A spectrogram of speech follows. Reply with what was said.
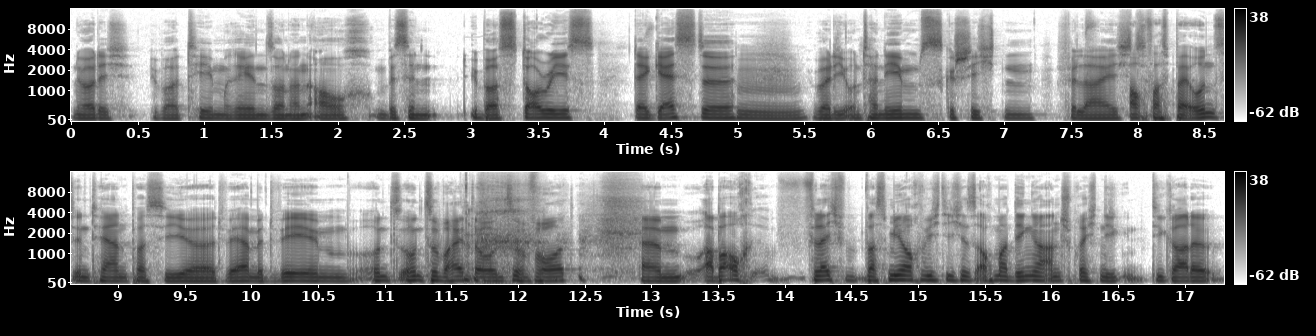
nerdig über Themen reden, sondern auch ein bisschen über Stories der Gäste, über die Unternehmensgeschichten vielleicht. Auch was bei uns intern passiert, wer mit wem und, und so weiter und so fort. Ähm, aber auch vielleicht, was mir auch wichtig ist, auch mal Dinge ansprechen, die, die gerade,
